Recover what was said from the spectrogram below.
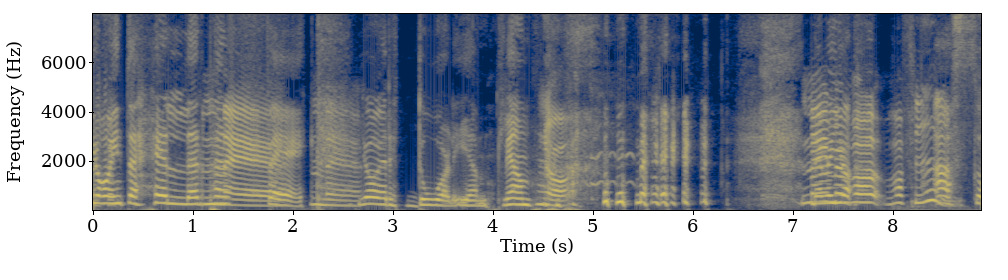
Jag är inte heller Nej, perfekt. nej. Jag är rätt dålig egentligen. Ja. Nej, Nej, men, men jag- vad, vad fint! Alltså,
